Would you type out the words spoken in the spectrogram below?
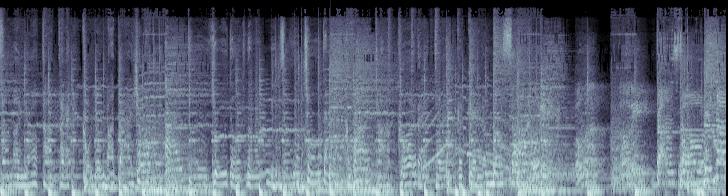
さまよったって今夜まだよ愛という毒の水をちょうだい乾いた声で手かける。もさホリダンスホリナ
